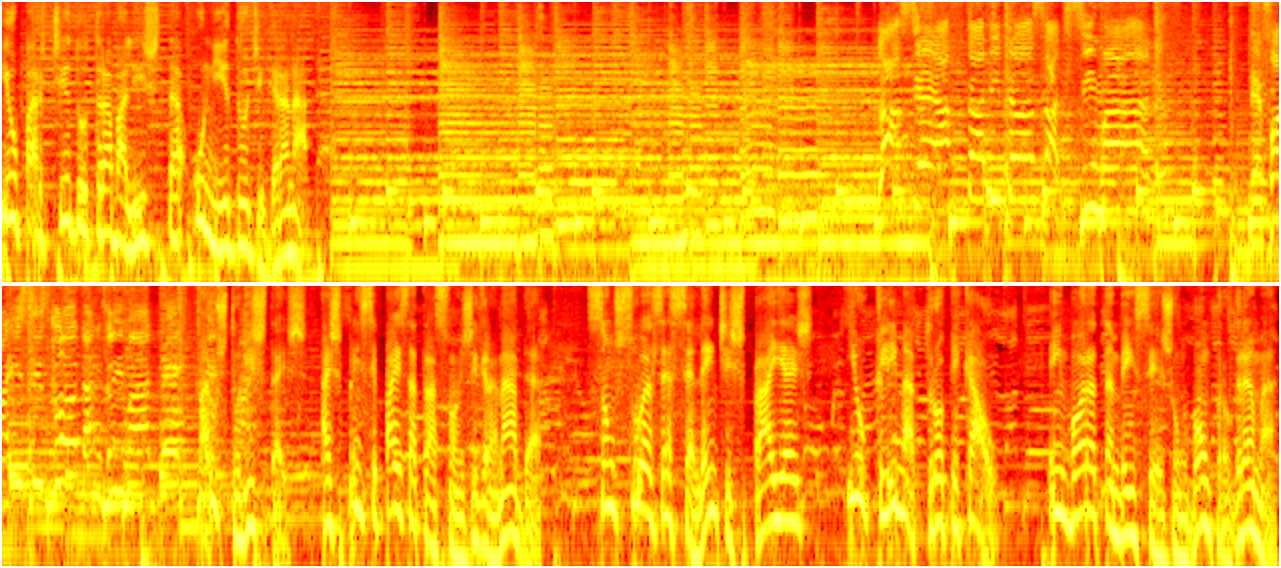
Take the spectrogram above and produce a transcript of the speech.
e o Partido Trabalhista Unido de Granada. Para os turistas, as principais atrações de Granada são suas excelentes praias e o clima tropical. Embora também seja um bom programa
